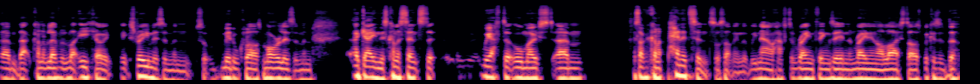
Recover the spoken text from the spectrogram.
um, that kind of level of like eco extremism and sort of middle class moralism, and again, this kind of sense that we have to almost um, it's like a kind of penitence or something that we now have to rein things in and rein in our lifestyles because of the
